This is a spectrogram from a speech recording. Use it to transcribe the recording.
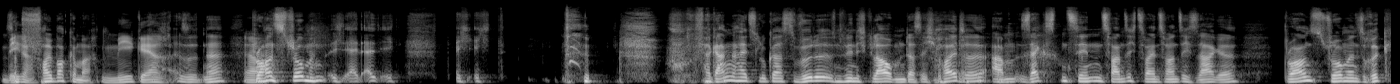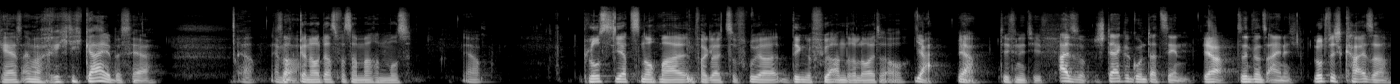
Mega. Hat voll Bock gemacht. Mega. Also, ne? Ja. Braun Strowman, ich, äh, ich, ich, ich Vergangenheits-Lukas würde es mir nicht glauben, dass ich heute am 6.10.2022 sage, Braun Strowmans Rückkehr ist einfach richtig geil bisher. Ja, er So. macht genau das, was er machen muss. Ja. Plus jetzt nochmal im Vergleich zu früher Dinge für andere Leute auch. Ja, ja, definitiv. Also, Stärke Gunther 10. Ja. Sind wir uns einig? Ludwig Kaiser.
